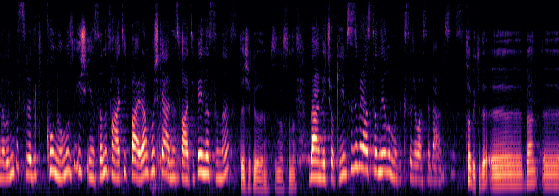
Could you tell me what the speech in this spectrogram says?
Kanalında sıradaki konuğumuz iş insanı Fatih Bayram. Hoş geldiniz Fatih Bey, nasılsınız? Teşekkür ederim. Siz nasılsınız? Ben de çok iyiyim. Sizi biraz tanıyalım mı? Bir kısaca bahseder misiniz? Tabii ki de e, ben e,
